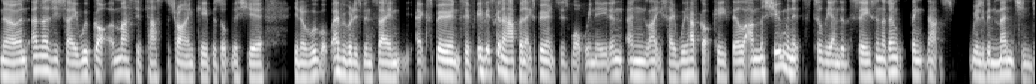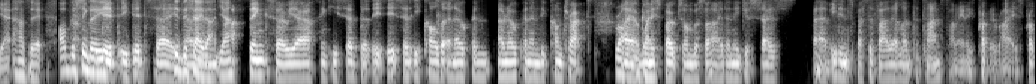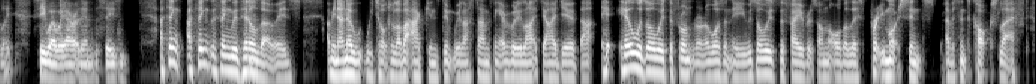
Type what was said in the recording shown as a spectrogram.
No, and, and as you say, we've got a massive task to try and keep us up this year you know, everybody's been saying experience. If, if it's going to happen, experience is what we need. And and like you say, we have got Keith Hill. I'm assuming it's till the end of the season. I don't think that's really been mentioned yet, has it? Obviously, he did. He did say. Did they say um, that? Yeah, I think so. Yeah, I think he said that it, it said he called it an open an open ended contract. Right. Uh, okay. When he spoke to Humberside, and he just says um, he didn't specify the length of time. So I mean, he's probably right. It's probably see where we are at the end of the season. I think. I think the thing with Hill though is I mean, I know we talked a lot about Adkins, didn't we, last time? I think everybody likes the idea of that. Hill was always the front runner, wasn't he? He was always the favourites on all the list, pretty much since ever since Cox left.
